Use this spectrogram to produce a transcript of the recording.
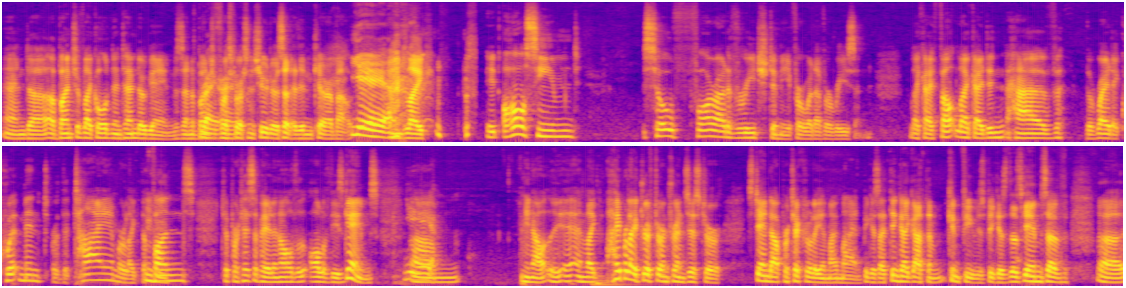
and uh, a bunch of, like, old Nintendo games and a bunch Right, of first person shooters that I didn't care about. yeah, yeah, yeah. And, like, it all seemed so far out of reach to me for whatever reason. Like, I felt like I didn't have the right equipment or the time or like Mm-hmm. the funds to participate in all the, all of these games. Yeah, yeah, yeah. Um, you know, and like Hyper Light Drifter and Transistor stand out particularly in my mind because I think I got them confused because those games have uh,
